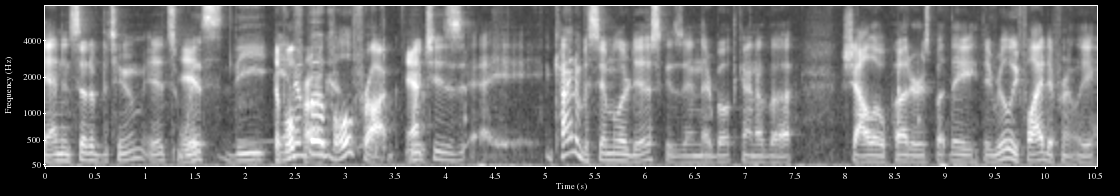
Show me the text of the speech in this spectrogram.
And instead of the tomb, it's, It's with the, the Innova Bullfrog. Bullfrog, Yeah. which is uh, kind of a similar disc, as in they're both kind of uh, shallow putters, but they, they really fly differently.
